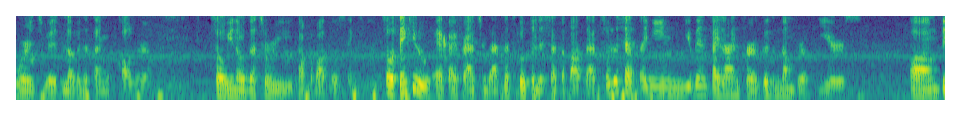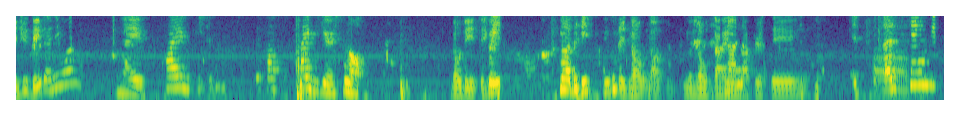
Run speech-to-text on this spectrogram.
words with love in the time of cholera. So, you know, that's where we talk about those things. So, thank you, Ekay, for answering that. Let's go to Lisette about that. So, Lisette, I mean, you've been in Thailand for a good number of years. Um, did you date anyone? Five, five, five years, no. No dating? Straight, no dating. Straight, no, no, no time, no. not your thing. It's um, uh, same with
